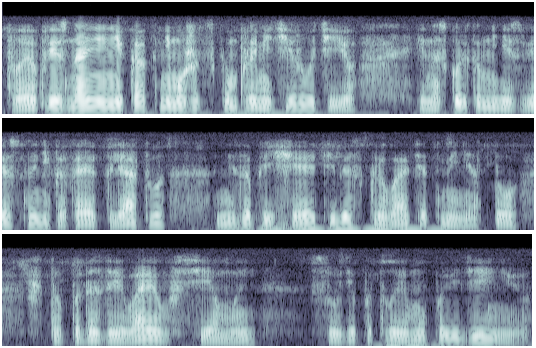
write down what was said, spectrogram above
Твое признание никак не может скомпрометировать ее, и, насколько мне известно, никакая клятва не запрещает тебе скрывать от меня то, что подозреваем все мы, судя по твоему поведению.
